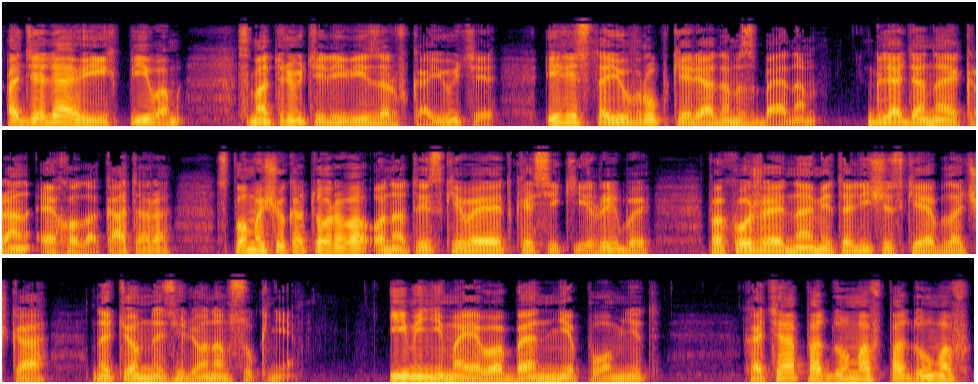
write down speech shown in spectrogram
отделяю их пивом, смотрю телевизор в каюте или стою в рубке рядом с Беном, глядя на экран эхолокатора, с помощью которого он отыскивает косяки рыбы, похожие на металлические облачка на темно-зеленом сукне. Имени моего Бен не помнит, хотя, подумав-подумав,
